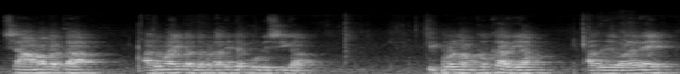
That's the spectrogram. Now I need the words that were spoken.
ക്ഷാമബത്ത അതുമായി ബന്ധപ്പെട്ട അതിന്റെ കുടിശ്ശിക. ഇപ്പോൾ നമുക്കൊക്കെ അറിയാം അത് വളരെ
